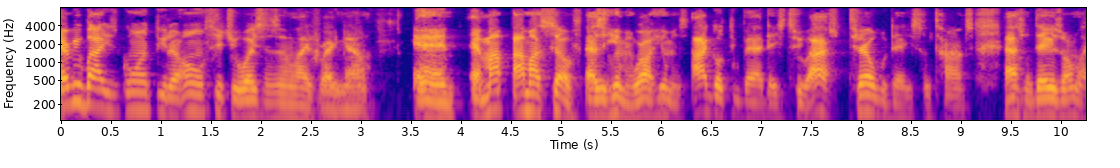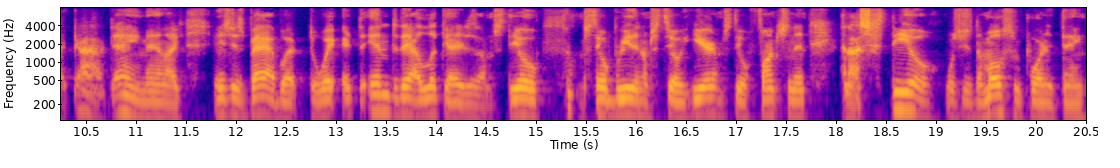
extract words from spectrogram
everybody's going through their own situations in life right now. And and my I myself, as a human, we're all humans. I go through bad days too. I have terrible days sometimes. I have some days where I'm like, God dang, man, like it's just bad. But the way at the end of the day I look at it is I'm still I'm still breathing, I'm still here, I'm still functioning, and I still, which is the most important thing,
